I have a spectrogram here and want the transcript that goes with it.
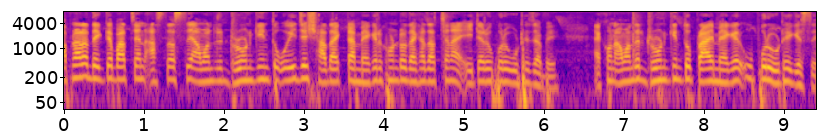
আপনারা দেখতে পাচ্ছেন, আস্তে আস্তে আমাদের ড্রোন কিন্তু ওই যে সাদা একটা ম্যাগের খণ্ড দেখা যাচ্ছে না, এইটার উপরে উঠে যাবে। এখন আমাদের ড্রোন কিন্তু প্রায় ম্যাগের উপরে উঠে গেছে।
